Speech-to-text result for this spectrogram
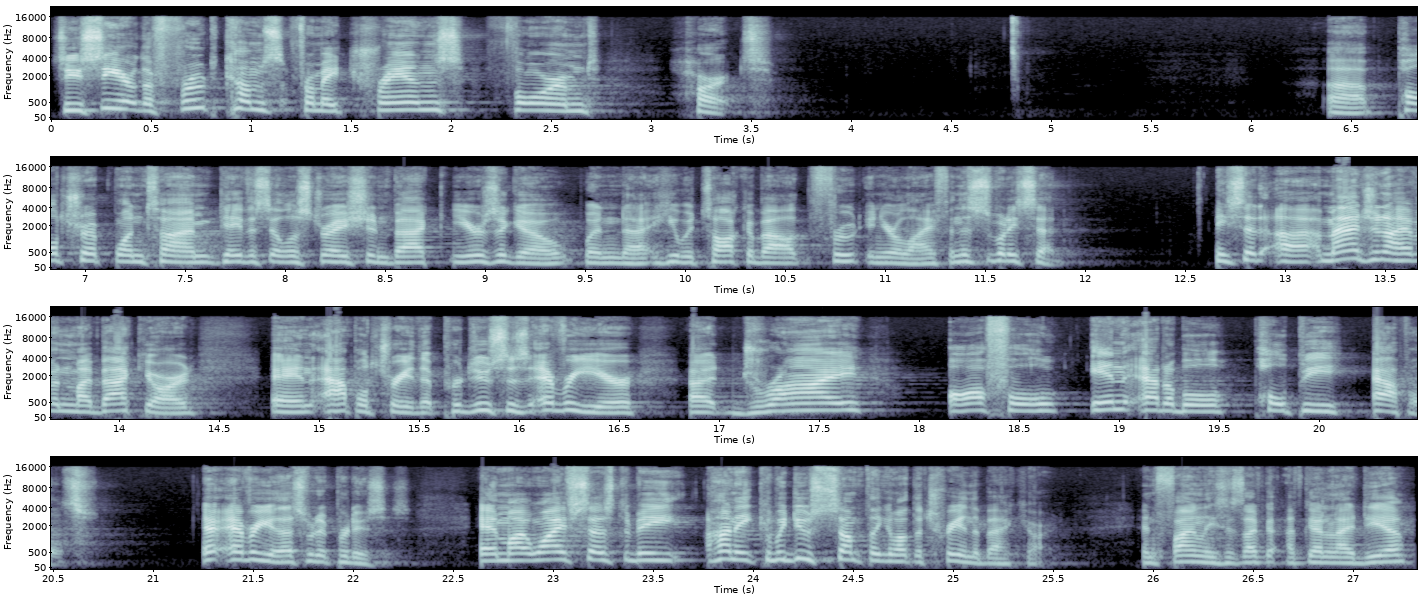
So you see here, the fruit comes from a transformed heart. Uh, Paul Tripp one time gave this illustration back years ago when uh, he would talk about fruit in your life, and this is what he said. He said, uh, Imagine I have in my backyard an apple tree that produces every year uh, dry, awful, inedible, pulpy apples. Every year, that's what it produces. And my wife says to me, Honey, can we do something about the tree in the backyard? And finally, he says, I've got, I've got an idea.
